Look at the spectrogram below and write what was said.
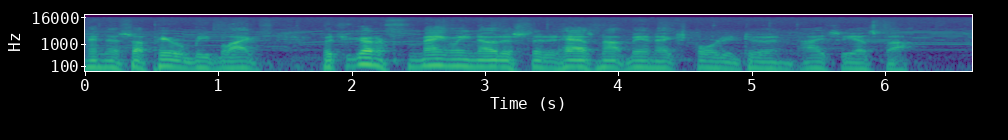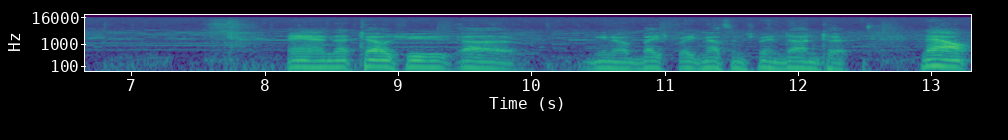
and this up here will be blank but you're going to mainly notice that it has not been exported to an ICS file and that tells you uh, you know basically nothing's been done to it. Now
